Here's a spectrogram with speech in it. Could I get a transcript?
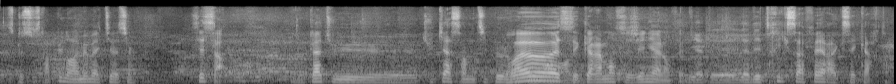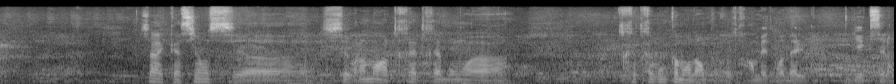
Parce que ce sera plus dans la même activation. C'est ça. Donc là tu, tu casses un petit peu. Ouais, ouais, ouais, c'est carrément, c'est génial en fait. Il y, a des, il y a des tricks à faire avec ces cartes. Ça, Cassian, c'est euh, c'est vraiment un très très bon, euh, très très bon commandant pour votre armée de rebelles. Il est excellent.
